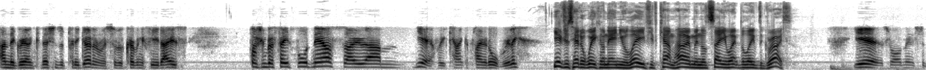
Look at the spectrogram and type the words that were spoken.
underground conditions are pretty good, and we're sort of cribbing a few days, pushing a bit of feed forward now. So um, yeah, we can't complain at all, really. You've just had a week on annual leave. You've come home, and I'll say you won't believe the growth. Yeah, that's right. I managed to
